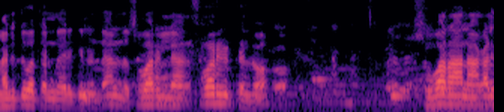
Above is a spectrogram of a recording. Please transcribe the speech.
மருத்துவத்தன்மை இருக்குன்றால் இந்த சுவர் இல்லை சுவர் இருக்குல்லோ. சுவராக நாங்கள்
